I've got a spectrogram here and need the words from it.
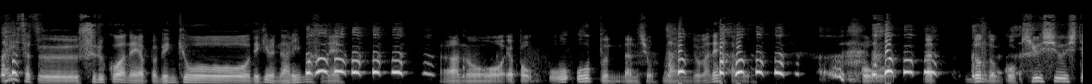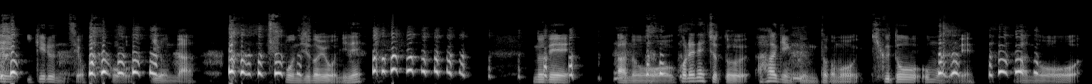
挨拶する子はね、やっぱ勉強できるようになりますね。あの、やっぱオープンなんでしょう、マインドがね。多分こう、どんどんこう吸収していけるんですよ。こう、いろんなスポンジのようにね。ので、あの、これね、ちょっと、ハーゲン君とかも聞くと思うんで、あの、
